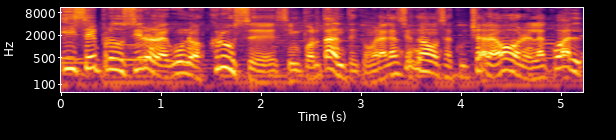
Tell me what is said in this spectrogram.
Y se produjeron algunos cruces importantes, como la canción que vamos a escuchar ahora, en la cual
